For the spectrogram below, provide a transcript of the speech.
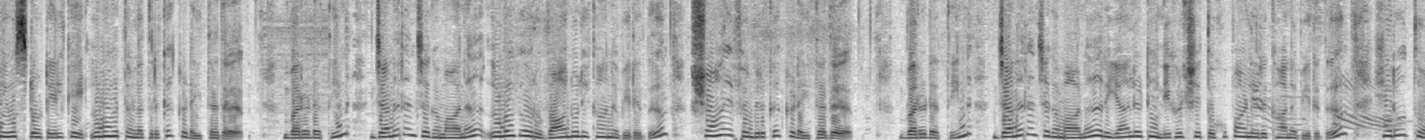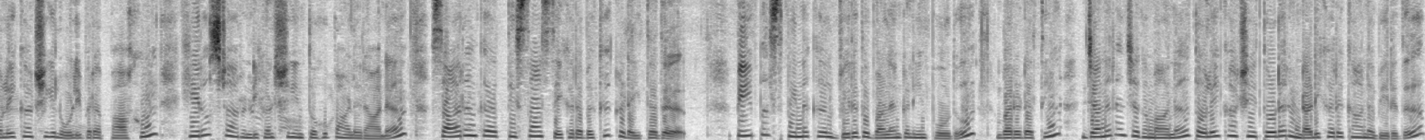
நியூஸ் டாட் எல்கே இணையதளத்திற்கு கிடைத்தது. வருடத்தின் ஜனரஞ்சகமான இளையோர் வானொலிக்கான விருது ஷா எஃப்எம்பிற்கு கிடைத்தது. வருடத்தின் ஜனரஞ்சகமான ரியாலிட்டி நிகழ்ச்சி தொகுப்பாளருக்கான விருது ஹிரோ தொலைக்காட்சியில் ஒளிபரப்பாகும் ஹிரோ ஸ்டார் நிகழ்ச்சியின் தொகுப்பாளரான சாரங்க திசா சேகரவுக்கு கிடைத்தது. பீப்பிள்ஸ் பின்னக்கல் விருது வழங்கலின் போது வருடத்தின் ஜனரஞ்சகமான தொலைக்காட்சி தொடர் நடிகருக்கான விருது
